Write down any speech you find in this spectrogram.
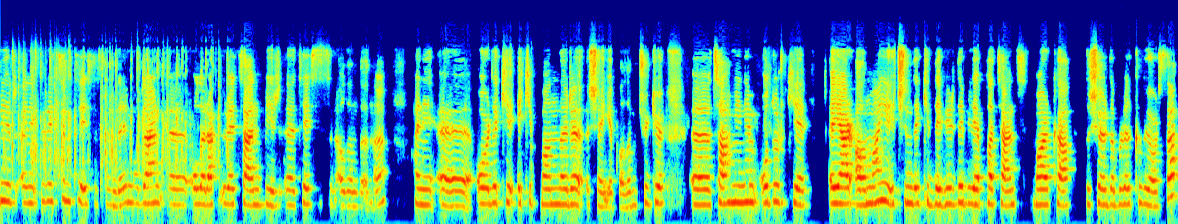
bir hani üretim tesisinde modern e, olarak üreten bir e, tesisin alındığını, hani e, oradaki ekipmanları şey yapalım. Çünkü e, tahminim odur ki eğer Almanya içindeki devirde bile patent, marka dışarıda bırakılıyorsa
